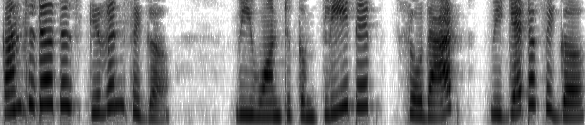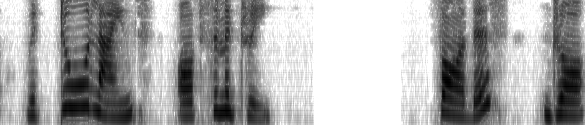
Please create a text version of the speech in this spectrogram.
consider this given figure. We want to complete it so that we get a figure with two lines of symmetry. For this, draw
